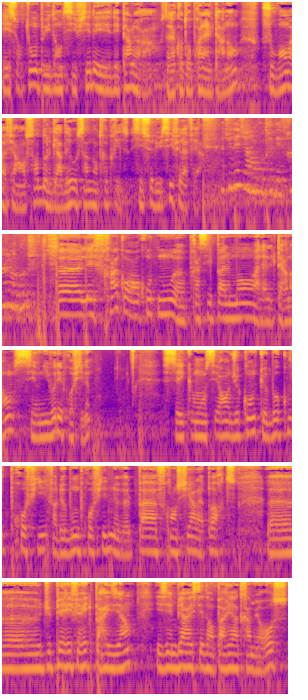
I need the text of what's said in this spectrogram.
et surtout on peut identifier des, des perles rares. C'est-à-dire quand on prend l'alternant, souvent on va faire en sorte de le garder au sein de l'entreprise, si celui-ci fait l'affaire. Des freins à l'embauche? Euh, Les freins qu'on rencontre nous euh, principalement à l'alternance, c'est au niveau des profils c'est qu'on s'est rendu compte que beaucoup de profils, enfin de bons profils, ne veulent pas franchir la porte euh, du périphérique parisien. Ils aiment bien rester dans Paris intramuros.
